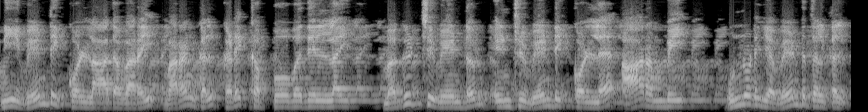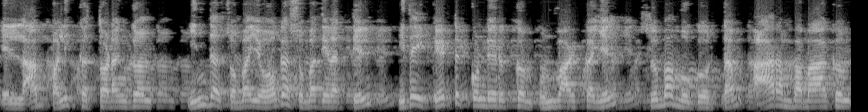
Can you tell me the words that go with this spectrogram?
நீ வேண்டிக் கொள்ளாத வரை வரங்கள் கிடைக்கப் போவதில்லை. மகிழ்ச்சி வேண்டும் என்று வேண்டிக் கொள்ள ஆரம்பி. உன்னுடைய வேண்டுதல்கள் எல்லாம் பலிக்கத் தொடங்கும். இந்த சுபயோக சுபதினத்தில் இதை கேட்டுக்கொண்டிருக்கும் உன் வாழ்க்கையில் சுப முகூர்த்தம் ஆரம்பமாகும்.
